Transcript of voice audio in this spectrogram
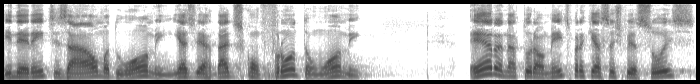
inerentes à alma do homem e as verdades confrontam o homem, era naturalmente para que essas pessoas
